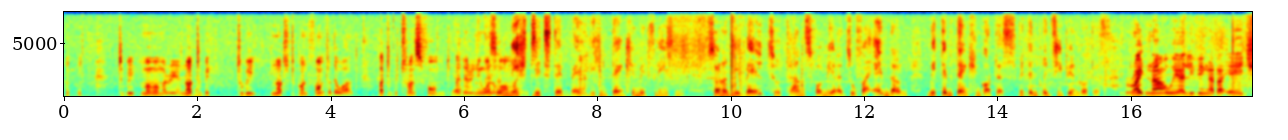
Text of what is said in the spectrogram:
to be, Mama Maria, not to be, to be, not to conform to the world, but to be transformed by Ja. the renewal of Also our nicht mind. mit dem weltlichen Denken mitfließen, sondern die Welt zu transformieren, zu verändern mit dem Denken Gottes, mit den Prinzipien Gottes. Right now, we are living at an age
